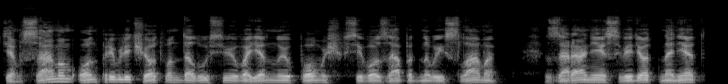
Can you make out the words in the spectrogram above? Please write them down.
тем самым он привлечет в Андалусию военную помощь всего западного ислама, заранее сведет на нет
